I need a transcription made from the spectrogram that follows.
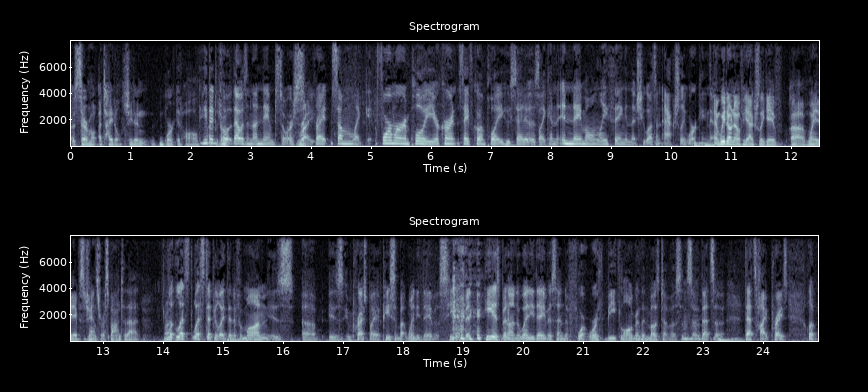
a ceremony, a title. She didn't work at all. He did quote that was an unnamed source, Right. Right, some like former employee or current Safeco employee who said it was like an in name only thing and that she wasn't actually working there. And we don't know if he actually gave uh, Wendy Davis a chance to respond to that. Let- Let's let's stipulate that if Aman is uh, is impressed by a piece about Wendy Davis, he has been he has been on the Wendy Davis and the Fort Worth beat longer than most of us, and so that's a that's high praise. Look,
